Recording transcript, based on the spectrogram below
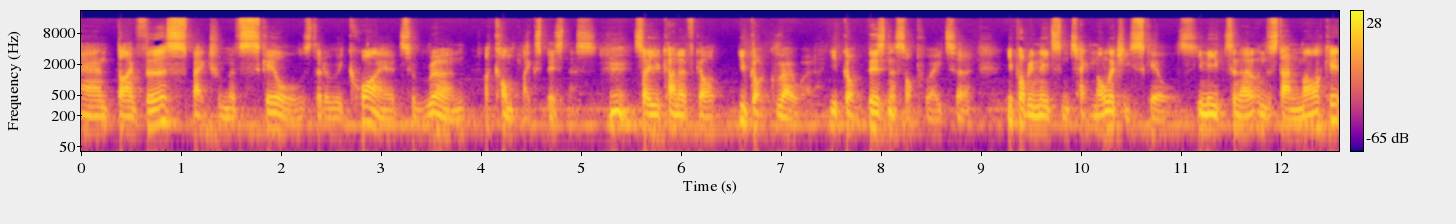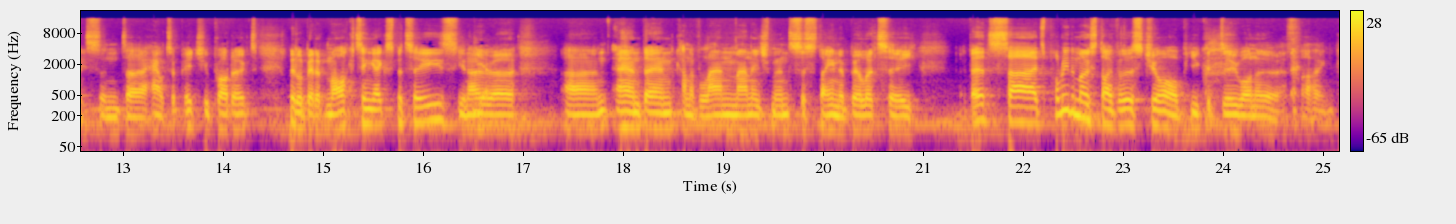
and diverse spectrum of skills that are required to run a complex business. Hmm. So you kind of got you've got grower, you've got business operator. You probably need some technology skills. You need to know, understand markets and uh, how to pitch your product. A little bit of marketing expertise, you know, Yeah. uh, um, and then kind of land management, sustainability. That's uh, it's probably the most diverse job you could do on earth, I think.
